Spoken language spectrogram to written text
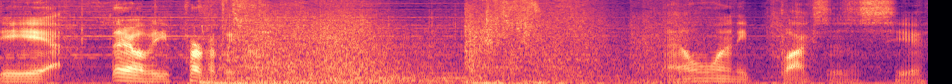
Yeah, they'll be perfectly fine. I don't want any boxes here.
